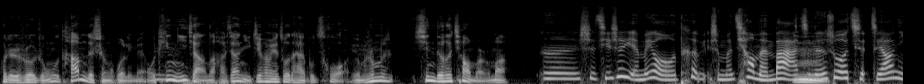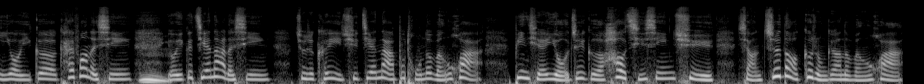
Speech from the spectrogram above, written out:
或者说融入他们的生活里面。我听你讲的，好像你这方面做的还不错，有没有什么心得和窍门吗？嗯，是，其实也没有特别什么窍门吧，嗯只能说只只要你有一个开放的心，嗯，有一个接纳的心，就是可以去接纳不同的文化，并且有这个好奇心去想知道各种各样的文化、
